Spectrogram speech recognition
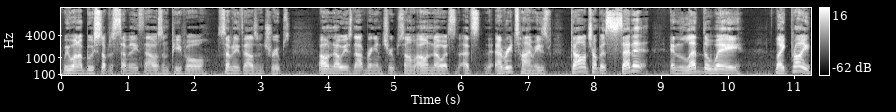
We want to boost up to seventy thousand people, seventy thousand troops." Oh no, he's not bringing troops home. Oh no, it's it's every time he's Donald Trump has said it and led the way, like probably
